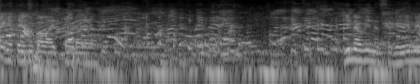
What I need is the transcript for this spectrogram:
घेते तुका वाईस पावडर ही नवीन असतं हे मेन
